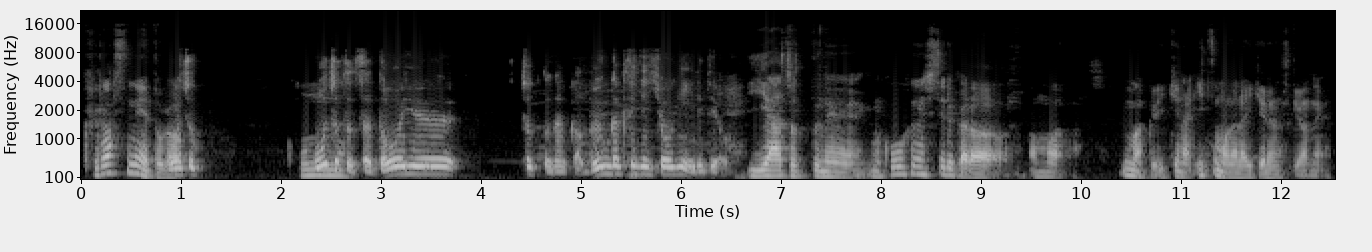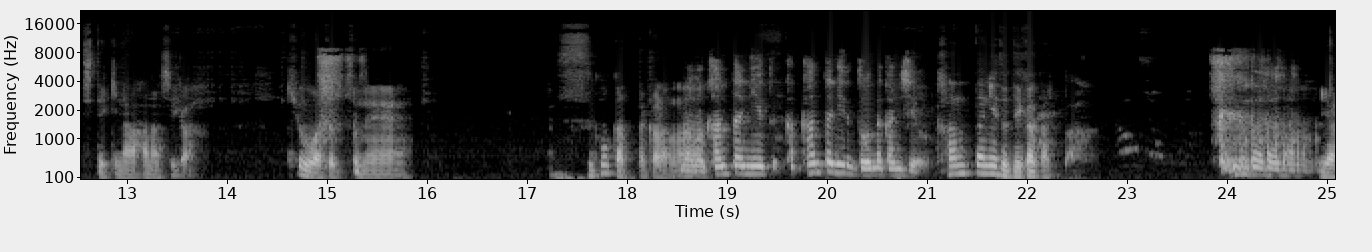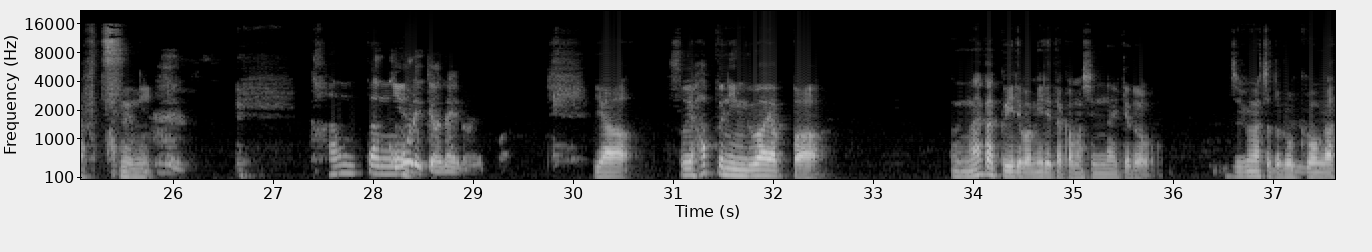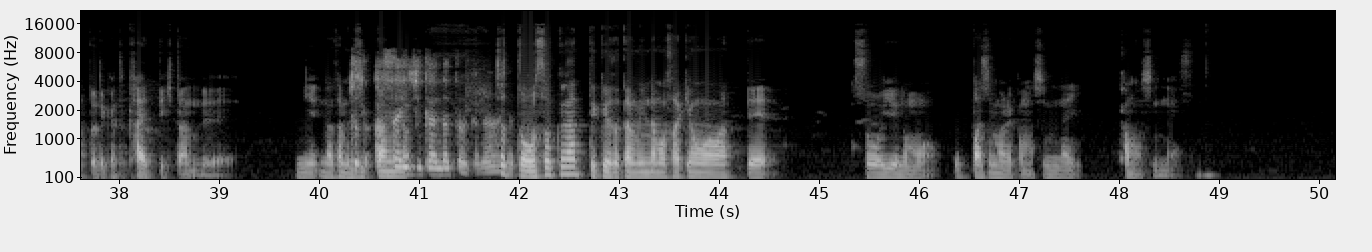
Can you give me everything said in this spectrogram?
クラスメートがもうちょっと、こんなもうちょっとさ、どういう、ちょっとなんか文学的に表現入れてよ。いや、ちょっとね、興奮してるから、あんま、うまくいけない。いつもならいけるんですけどね、知的な話が。今日はちょっとね、すごかったからな。まあまあ簡単に言うと、か簡単に言うとどんな感じよ。簡単に言うとでかかった。いや、普通に。簡単にこぼれてはないのね。いや、そういうハプニングはやっぱ、長くいれば見れたかもしれないけど、自分はちょっと録音があったで帰ってきたんで、にまあ多分ちょっと時間が、浅い時間だったのかな。ちょっと遅くなってくると多分みんなもう酒も回って、そういうのも追っ始まるかもしれない、かもしれないですね。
